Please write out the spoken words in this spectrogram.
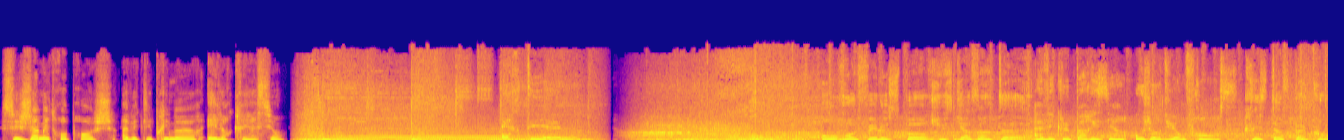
c'est jamais trop proche avec les primeurs et leurs créations. RTL. On refait le sport jusqu'à 20h. Avec le Parisien aujourd'hui en France. Christophe Paco.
